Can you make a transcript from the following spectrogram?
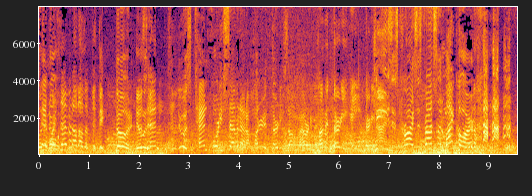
Woo! He Was said it no. 47? I thought it was a 50. Dude, It was 10? Dude, it was 1047 at 130 something. I don't even know. 138, 39. Jesus Christ, it's faster than my car.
